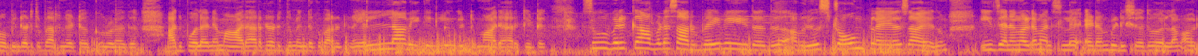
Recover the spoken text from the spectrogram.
റോബിന്റെ അടുത്ത് പറഞ്ഞിട്ടൊക്കെ ഉള്ളത്. അതുപോലെ തന്നെ മാരാറിന്റെ അടുത്തും എന്തൊക്കെ പറഞ്ഞിട്ടുണ്ട്. എല്ലാ വീക്കെൻഡിലും കിട്ടും മാരാർക്കിട്ട്. സോ ഇവർക്ക് അവിടെ സർവൈവ് ചെയ്തത് അവർ സ്ട്രോങ് പ്ലെയേഴ്സ് ആയതും ഈ ജനങ്ങളുടെ മനസ്സിൽ ഇടം പിടിച്ചതും എല്ലാം അവർ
